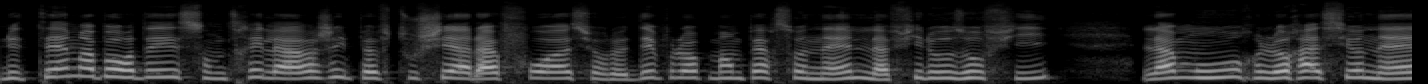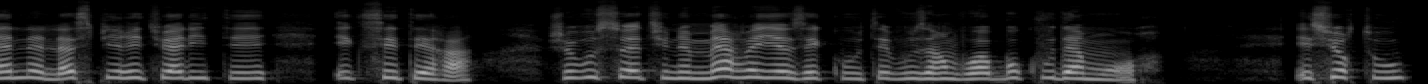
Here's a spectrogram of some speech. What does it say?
Les thèmes abordés sont très larges, ils peuvent toucher à la fois sur le développement personnel, la philosophie, l'amour, le rationnel, la spiritualité, etc. Je vous souhaite une merveilleuse écoute et vous envoie beaucoup d'amour. Et surtout,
